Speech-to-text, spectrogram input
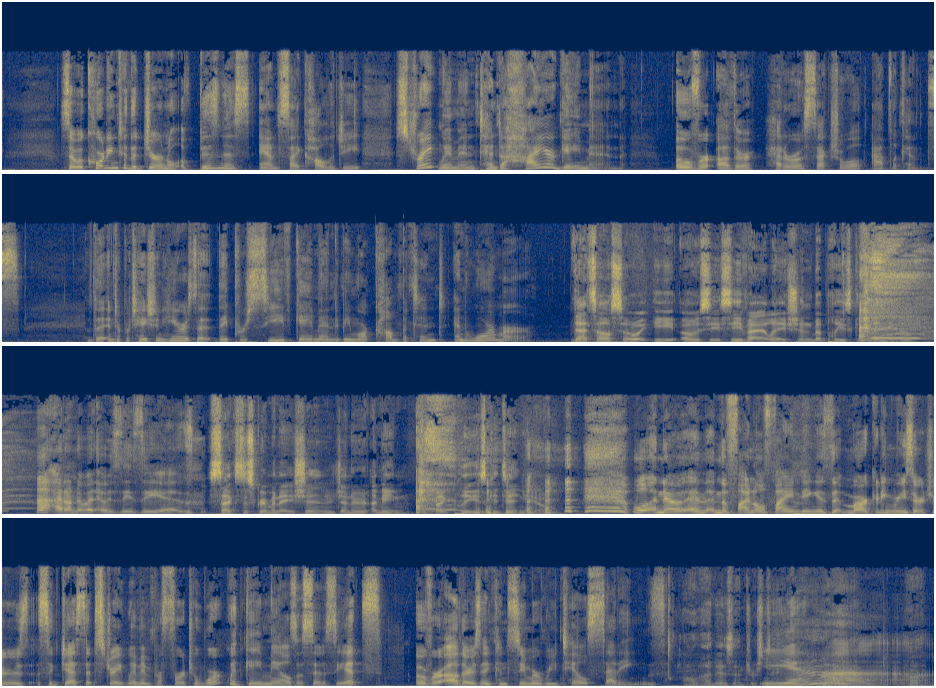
So, according to the Journal of Business and Psychology, straight women tend to hire gay men over other heterosexual applicants. The interpretation here is that they perceive gay men to be more competent and warmer. That's also a E EOCC violation, but please continue. I don't know what OCC is. Sex discrimination, or gender. I mean, like, please continue. Well, no, and, and the final finding is that marketing researchers suggest that straight women prefer to work with gay males associates over others in consumer retail settings. Oh, that is interesting. Yeah. Really?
